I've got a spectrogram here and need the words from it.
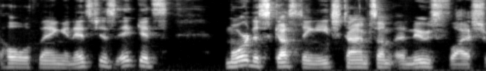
whole thing, and it's just it gets more disgusting each time some a news flash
